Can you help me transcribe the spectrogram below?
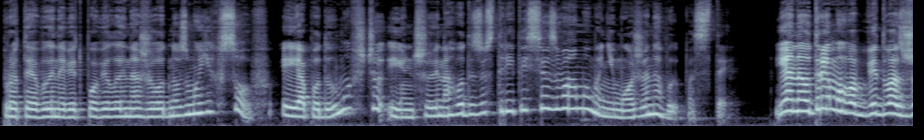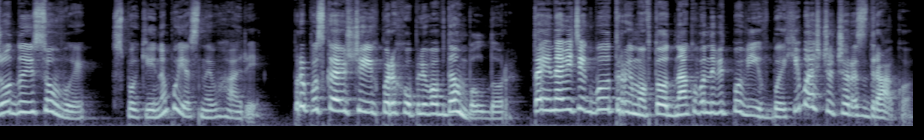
Проте ви не відповіли на жодну з моїх сов, і я подумав, що іншої нагоди зустрітися з вами мені може не випасти. Я не отримував від вас жодної сови, спокійно пояснив Гаррі. Припускаю, що їх перехоплював Дамблдор. Та й навіть якби отримав, то однаково не відповів би, хіба що через драко.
